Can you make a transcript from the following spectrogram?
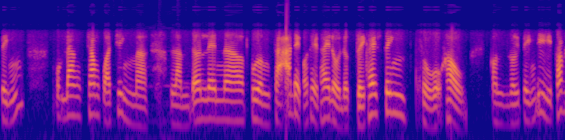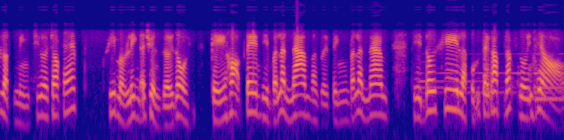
tính cũng đang trong quá trình mà làm đơn lên à, phường xã để có thể thay đổi được giấy khai sinh, sổ hộ khẩu. Còn giới tính thì pháp luật mình chưa cho phép khi mà Linh đã chuyển giới rồi. Cái họ tên thì vẫn là nam và giới tính vẫn là nam thì đôi khi là cũng sẽ gặp rắc rối nhỏ.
